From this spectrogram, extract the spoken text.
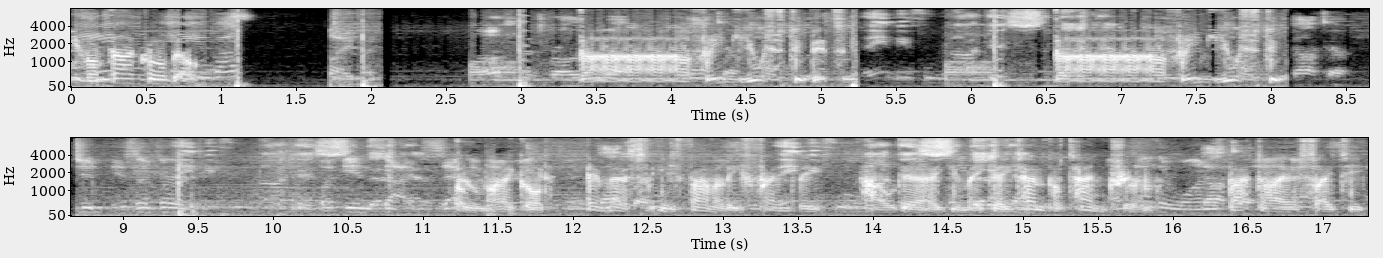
Even Taco Bell. Ah, freak, you stupid. Ah, freak, you stupid. Oh my god, MSV family friendly. How dare you make a temper tantrum? That ISIT,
